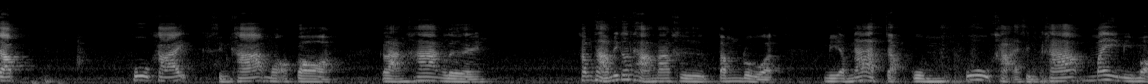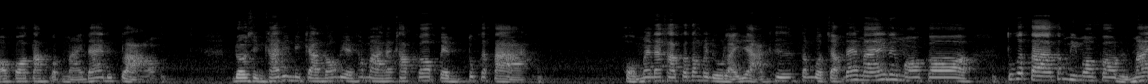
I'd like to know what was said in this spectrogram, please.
จับผู้ขายสินค้ามอกกลางห้างเลย คำถามที่เขาถามมาคือตำรวจมีอำนาจจับกลุ่มผู้ขายสินค้าไม่มีมอกตามกฎหมายได้หรือเปล่า โดยสินค้าที่มีการร้องเรียนเข้ามานะครับ ก็เป็นตุ๊กตา ผมนะครับก็ต้องไปดูหลายอย่างคือตำรวจจับได้ไหมเรื่องมอกตุ๊กตาต้องมีมอกหรือไม่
